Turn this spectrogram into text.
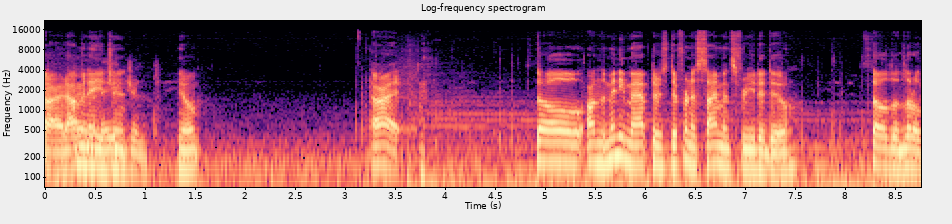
All right, I'm I an, am agent. Yep. All right. So on the mini map, there's different assignments for you to do. So the little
